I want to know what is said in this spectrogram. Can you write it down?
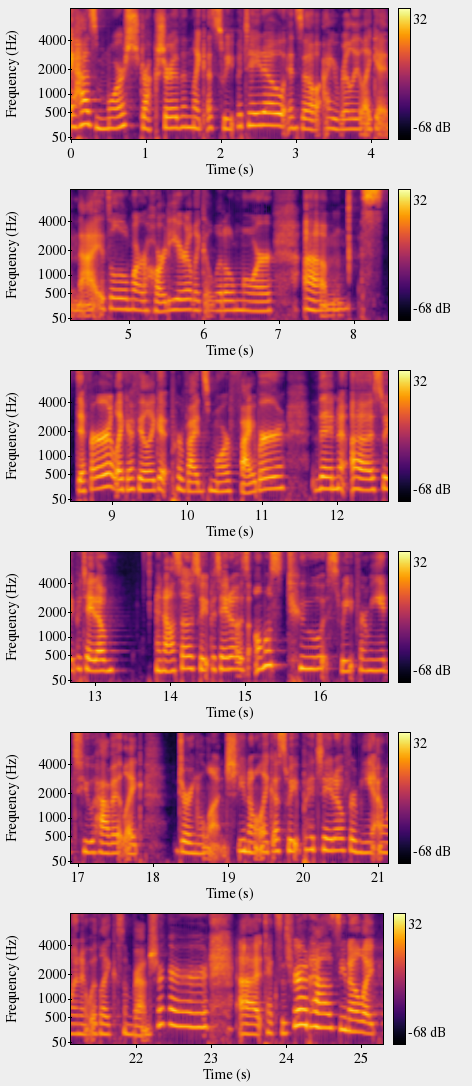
It has more structure than like a sweet potato. And so I really like it in that. It's a little more heartier, like a little more um, stiffer. Like I feel like it provides more fiber than a sweet potato. And also, sweet potato is almost too sweet for me to have it like during lunch. You know, like a sweet potato for me, I want it with like some brown sugar, uh, Texas Roadhouse, you know, like,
